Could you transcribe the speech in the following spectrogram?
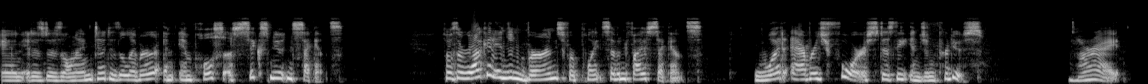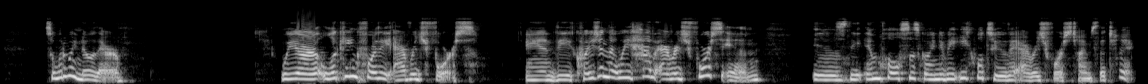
and it is designed to deliver an impulse of 6 newton seconds. So if the rocket engine burns for 0.75 seconds, what average force does the engine produce? All right, so what do we know there? We are looking for the average force. And the equation that we have average force in is the impulse is going to be equal to the average force times the time.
